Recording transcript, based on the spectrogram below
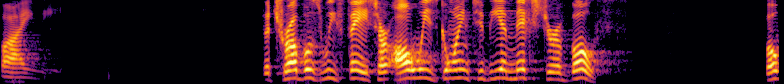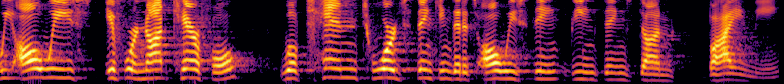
by me. The troubles we face are always going to be a mixture of both. But we always, if we're not careful, will tend towards thinking that it's always being things done by me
